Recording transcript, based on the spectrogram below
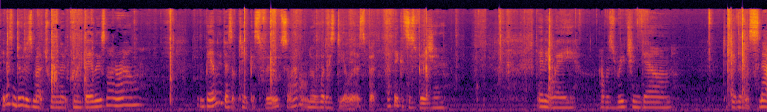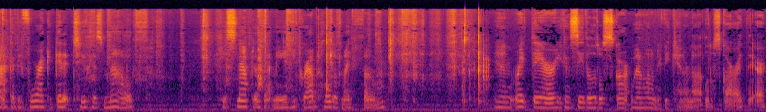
he doesn't do it as much when, when Bailey's not around. And Bailey doesn't take his food, so I don't know what his deal is, but I think it's his vision. Anyway, I was reaching down to give him a snack, and before I could get it to his mouth, he snapped up at me and he grabbed hold of my thumb. And right there, you can see the little scar. Well, I don't know if you can or not. Little scar right there.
